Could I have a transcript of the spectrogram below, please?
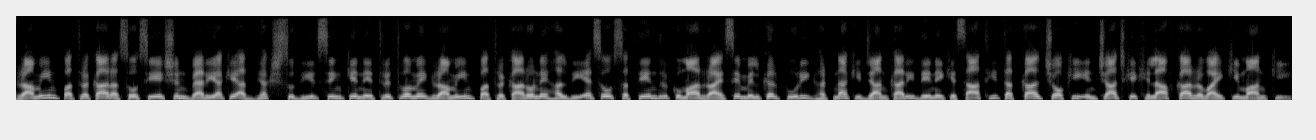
ग्रामीण पत्रकार एसोसिएशन बैरिया के अध्यक्ष सुधीर सिंह के नेतृत्व में ग्रामीण पत्रकारों ने हल्दी एसओ सत्येंद्र कुमार राय से मिलकर पूरी घटना की जानकारी देने के साथ ही तत्काल चौकी इंचार्ज के खिलाफ कार्रवाई की मांग की।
